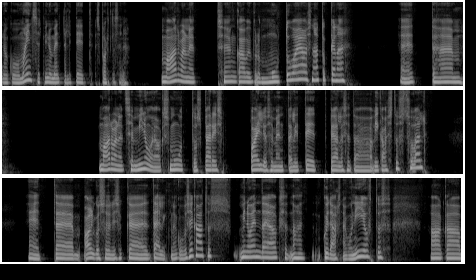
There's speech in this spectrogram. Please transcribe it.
nagu mindset, minu mentaliteet sportlasena? ma arvan, et see on ka võib-olla muutuv ajas natukene. et ähm, ma arvan, et see minu jaoks muutus päris palju, see mentaliteet peale seda vigastust suvel. et äh, alguses oli sihuke täielik nagu segadus minu enda jaoks, et noh, et kuidas nagu nii juhtus. aga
